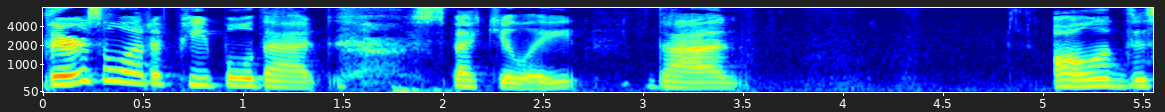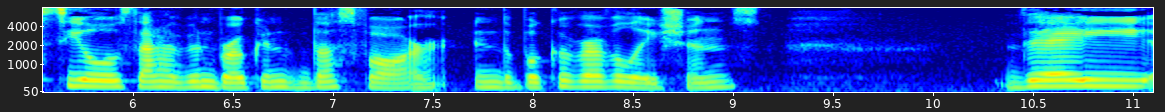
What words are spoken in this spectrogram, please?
There's a lot of people that speculate that all of the seals that have been broken thus far in the book of Revelations, they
